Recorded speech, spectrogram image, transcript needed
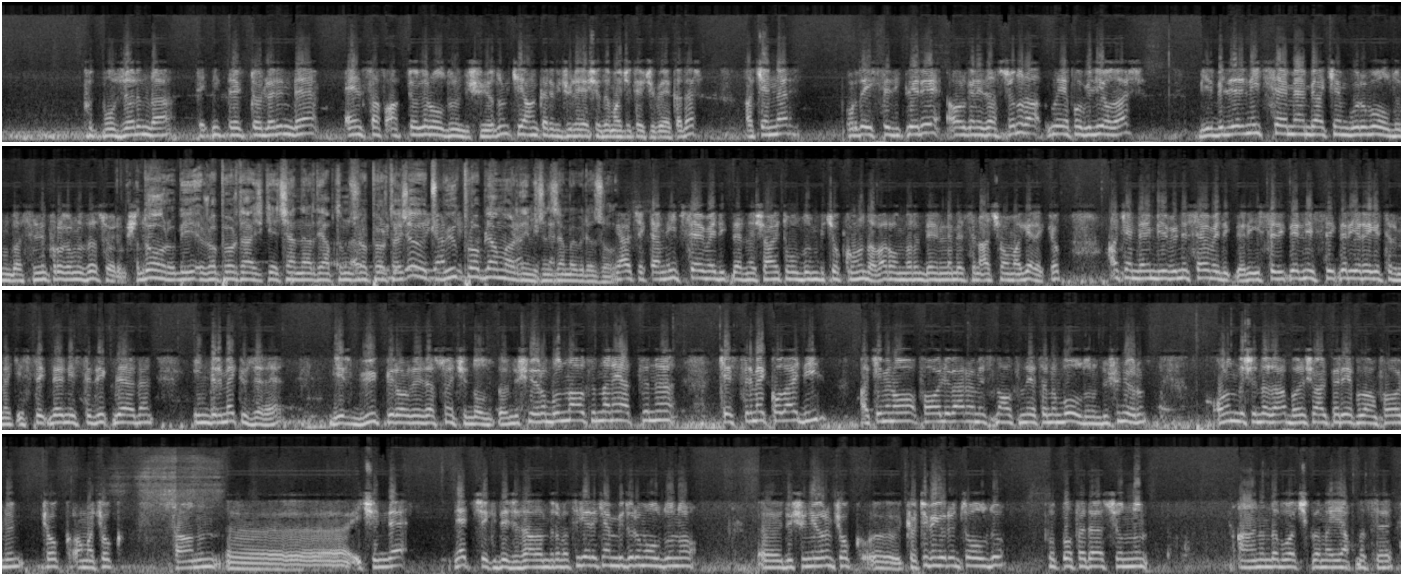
futbolcuların da teknik direktörlerin de en saf aktörler olduğunu düşünüyordum ki Ankara gücüyle yaşadığım acı tecrübeye kadar. Hakemler burada istedikleri organizasyonu rahatlıkla yapabiliyorlar. Birbirlerini hiç sevmeyen bir hakem grubu olduğunu da sizin programınızda söylemiştim. Doğru bir röportaj geçenlerde yaptığımız Evet, röportajda büyük problem var demiştiniz Emre Belezoğlu. Gerçekten hiç sevmediklerine şahit olduğum birçok konu da var. Onların derinlemesini açmama gerek yok. Hakemlerin birbirini sevmedikleri, istediklerini istedikleri yere getirmek, istediklerini istediklerden indirmek üzere bir büyük bir organizasyon içinde olduklarını düşünüyorum. Bunun altında ne yattığını kestirmek kolay değil. Hakemin o faulü vermemesinin altında yatanın bu olduğunu düşünüyorum. Onun dışında da Barış Alper'e yapılan faulün çok ama çok sahanın eee, içinde net şekilde cezalandırılması gereken bir durum olduğunu e, düşünüyorum. Çok e, kötü bir görüntü oldu. Futbol Federasyonu'nun anında bu açıklamayı yapması,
